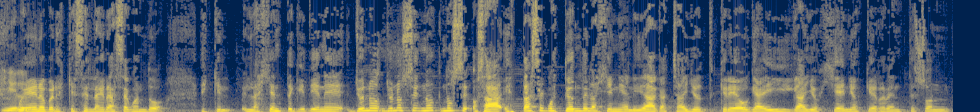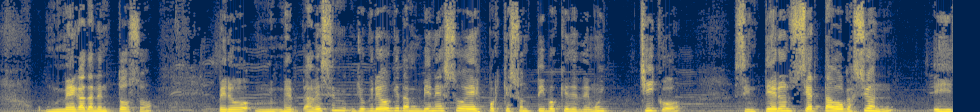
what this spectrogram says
Y él- Bueno, pero es que esa es la gracia cuando es que la gente que tiene, yo no, yo no sé, no, no sé, o sea, está esa cuestión de la genialidad, ¿cachai? Yo creo que hay gallos genios que de repente son mega talentosos, pero me- a veces yo creo que también eso es porque son tipos que desde muy chicos sintieron cierta vocación y,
